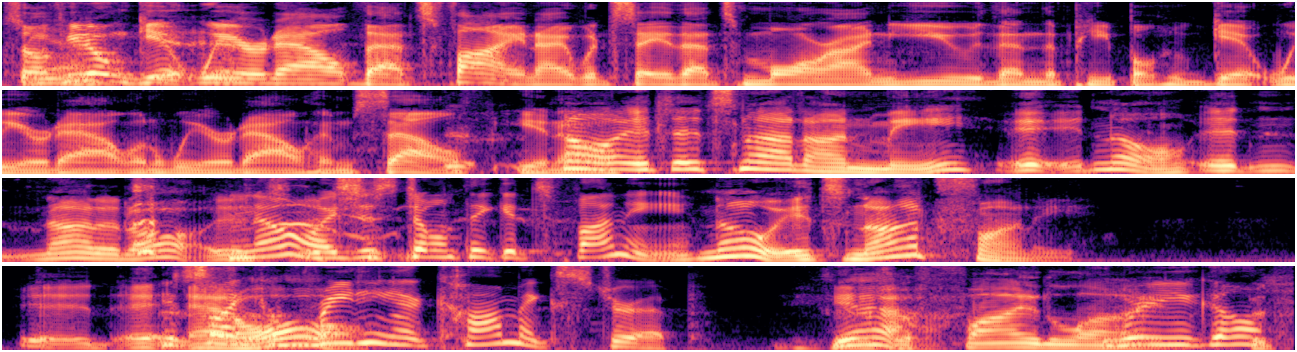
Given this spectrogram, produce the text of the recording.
So if you don't get Weird Al, that's fine. I would say that's more on you than the people who get Weird Al and Weird Al himself. You know, No, it, it's not on me. It, it- no, it not at all. It's, no, I just don't think it's funny. No, it's not funny. It, it- It's at like all. reading a comic strip There's Yeah. a fine line. where you go,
